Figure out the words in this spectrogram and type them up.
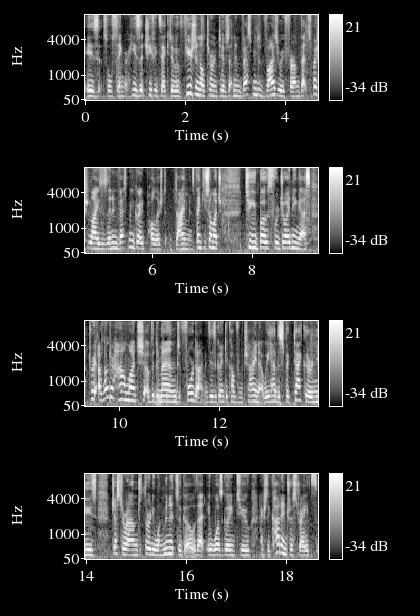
is Saul Singer. He's the chief executive of Fusion Alternatives, an investment advisory firm that specializes in investment-grade polished diamonds. Thank you so much to you both for joining us. Tory, I wonder how much of the demand for diamonds is going to come from China. We had the spectacular news just around 31 minutes ago that it was going to actually cut interest rates.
